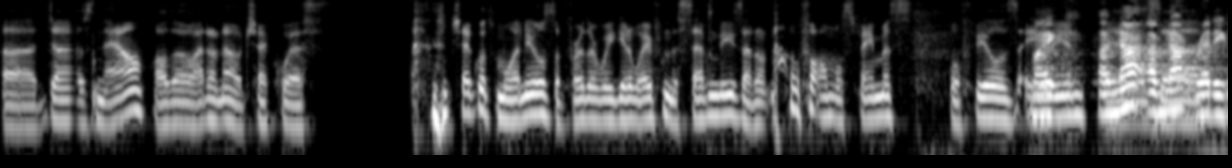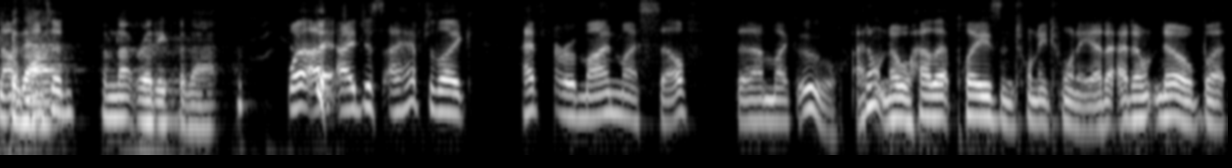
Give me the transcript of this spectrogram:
uh, does now. Although I don't know, check with check with millennials. The further we get away from the 70s, I don't know if Almost Famous will feel as alien. Mike, I'm not as, I'm not uh, ready not for that. wanted. I'm not ready for that. well, I, I just I have to like I have to remind myself that I'm like, ooh, I don't know how that plays in 2020. I, I don't know, but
